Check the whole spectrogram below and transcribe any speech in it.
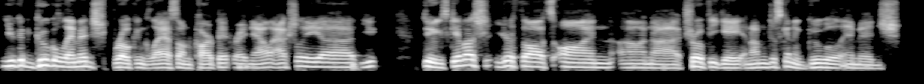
you could Google image broken glass on carpet right now. Actually, uh, you Dukes, give us your thoughts on on uh, Trophy Gate, and I'm just going to Google image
